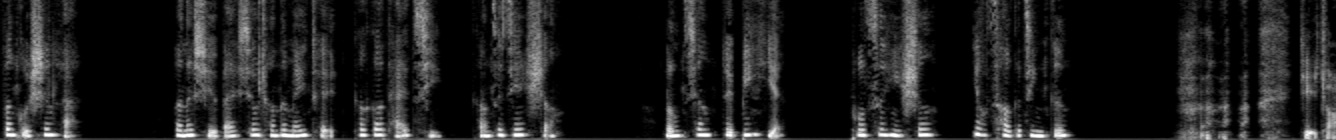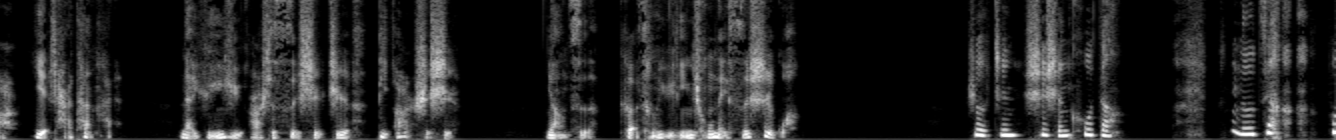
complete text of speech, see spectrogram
翻过身来，把那雪白修长的美腿高高抬起，扛在肩上，龙枪对逼眼，噗呲一声，又操个进根。这招夜叉探海，乃云雨二十四式之第二十式，娘子可曾与林冲内厮试过？若真失神哭道：“奴家不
